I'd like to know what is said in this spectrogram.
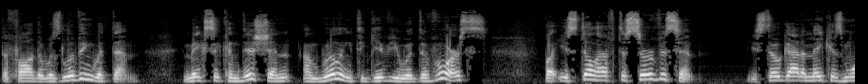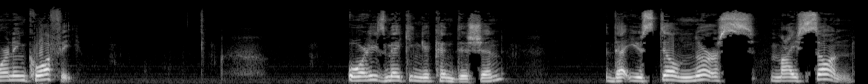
The father was living with them. He makes a condition I'm willing to give you a divorce, but you still have to service him. You still got to make his morning coffee. Or he's making a condition that you still nurse my son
